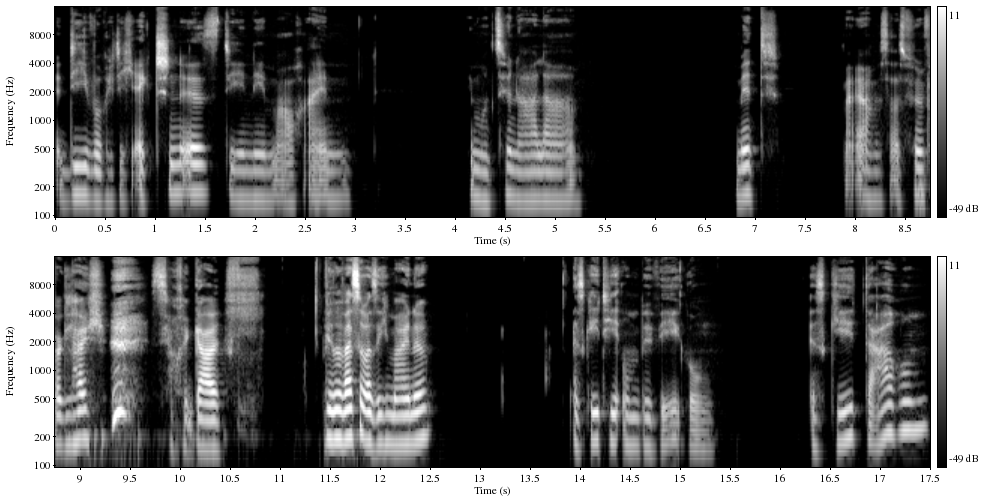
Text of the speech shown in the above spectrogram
die, wo richtig Action ist, die nehmen auch ein emotionaler mit naja, was ist das für ein Vergleich? ist ja auch egal. Weißt du, was ich meine? Es geht hier um Bewegung. Es geht darum,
